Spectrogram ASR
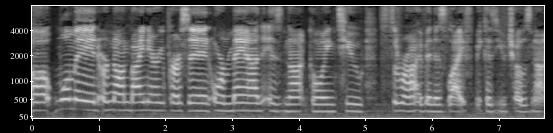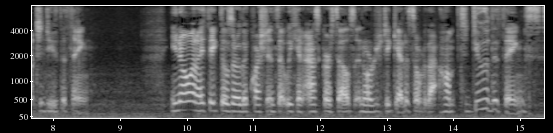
uh, woman or non binary person or man is not going to thrive in his life because you chose not to do the thing. You know, and I think those are the questions that we can ask ourselves in order to get us over that hump to do the things.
